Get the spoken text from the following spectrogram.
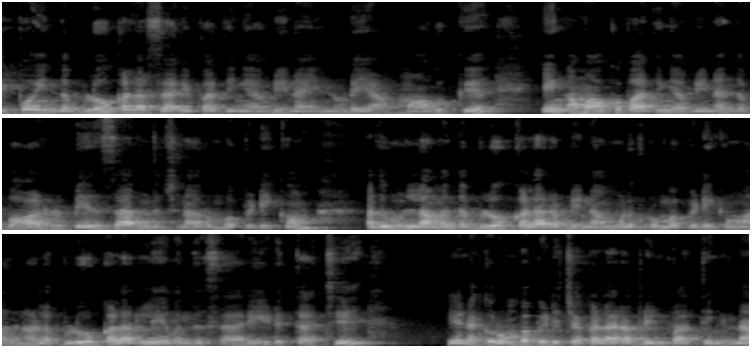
இப்போ இந்த ப்ளூ கலர் சாரீ பார்த்தீங்க அப்படின்னா என்னுடைய அம்மாவுக்கு. எங்கள் அம்மாவுக்கு பார்த்தீங்க அப்படின்னா இந்த பார்டர் பெருசாக இருந்துச்சுன்னா ரொம்ப பிடிக்கும். அதுவும் இல்லாமல் இந்த ப்ளூ கலர் அப்படின்னா உங்களுக்கு ரொம்ப பிடிக்கும். அதனால ப்ளூ கலர்லேயே வந்து சாரீ எடுத்தாச்சு. எனக்கு ரொம்ப பிடிச்ச கலர் அப்படின்னு பார்த்தீங்கன்னா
